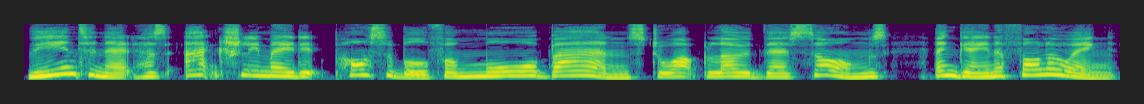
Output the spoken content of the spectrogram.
the internet has actually made it possible for more bands to upload their songs and gain a following.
